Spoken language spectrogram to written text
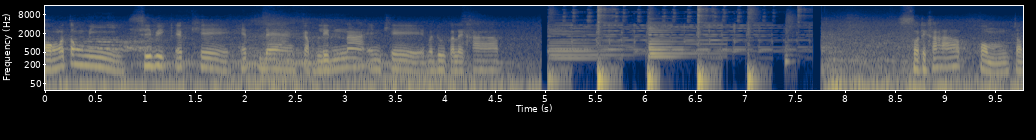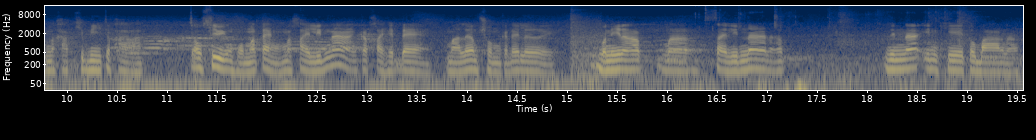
ของก็ต้องมี Civic FK เฮดแดงกับลิ้นหน้า NK มาดูกันเลยครับ สวัสดีครับ ผมจอมนะครับ คลิปนี้จะพาเจ้า Civic ของผมมาแต่งมาใส่ลิ้นหน้ากับใส่เฮดแดงมาเริ่มชมกันได้เลย วันนี้นะครับมาใส่ลิ้นหน้านะครับ ลิ้นหน้า NK ตัวบางนะครับ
